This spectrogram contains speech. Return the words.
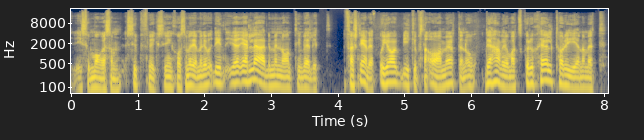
det är så många som super för mycket så inkomster med det, men det, det, jag, jag lärde mig någonting väldigt fascinerande. Och jag gick på sådana A-möten och det handlar om att ska du själv ta dig igenom ett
